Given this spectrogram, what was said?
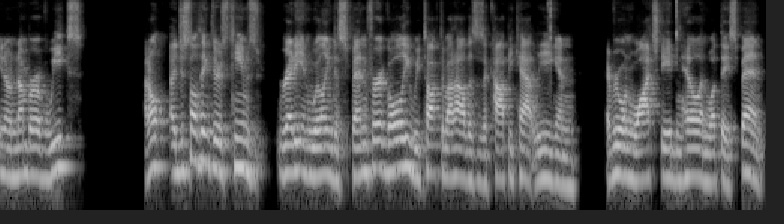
you know number of weeks. I don't. I just don't think there's teams ready and willing to spend for a goalie. We talked about how this is a copycat league and everyone watched Adin Hill and what they spent.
